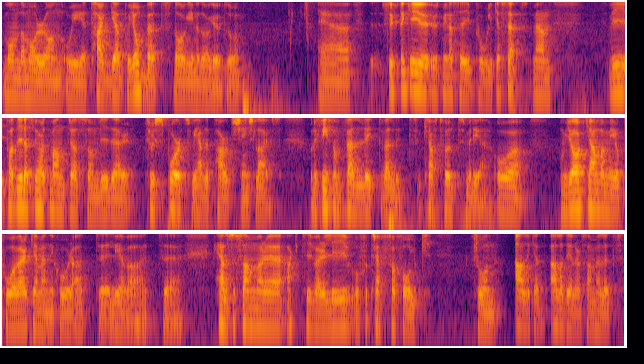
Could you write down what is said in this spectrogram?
måndag morgon och är taggad på jobbet dag in och dag ut? Och, eh, syften kan ju utmynna sig på olika sätt men vi på Adidas vi har ett mantra som lyder “Through sports we have the power to change lives” Och det finns något väldigt, väldigt kraftfullt med det. Och om jag kan vara med och påverka människor att eh, leva ett eh, hälsosammare, aktivare liv och få träffa folk från alla, alla delar av samhället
